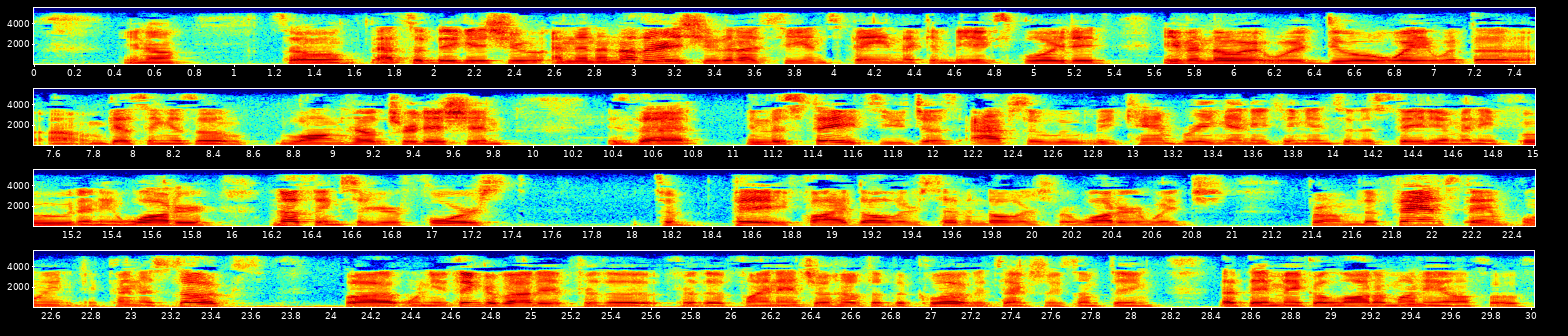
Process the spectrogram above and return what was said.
You know. So that's a big issue. And then another issue that I see in Spain that can be exploited, even though it would do away with the, uh, I'm guessing is a long held tradition, is that in the States, you just absolutely can't bring anything into the stadium, any food, any water, nothing. So you're forced to pay $5, $7 for water, which from the fan standpoint, it kind of sucks. But when you think about it, for the for the financial health of the club, it's actually something that they make a lot of money off of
